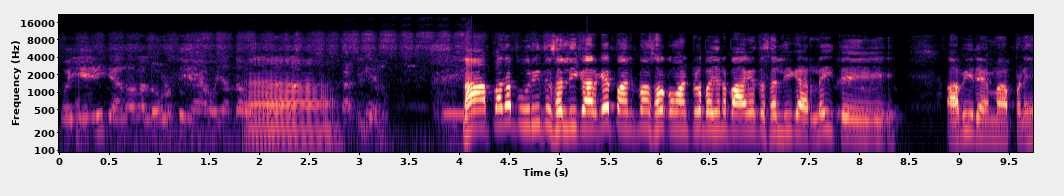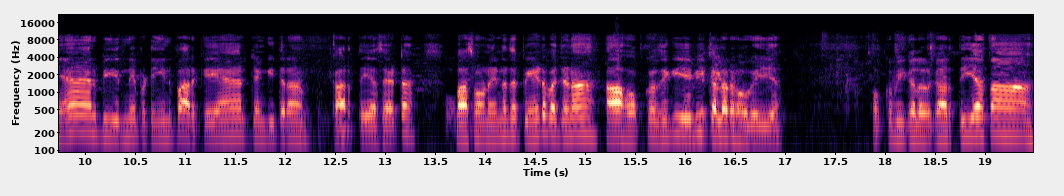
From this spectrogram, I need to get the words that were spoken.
ਕੋਈ ਇਹ ਨਹੀਂ ਕਹਦਾ ਤਾਂ ਲੋਡ ਤੇ ਐ ਹੋ ਜਾਂਦਾ ਹਾਂ। ਨਾ ਆਪਾਂ ਤਾਂ ਪੂਰੀ ਤਸੱਲੀ ਕਰਕੇ 5-500 ਕੁਆਂਟਲ ਵਜਨ ਪਾ ਕੇ ਤਸੱਲੀ ਕਰ ਲਈ ਤੇ ਆ ਵੀ ਰੈਮ ਆਪਣੇ ਐਨ ਵੀਰ ਨੇ ਪਟੀਨ ਭਰ ਕੇ ਐਨ ਚੰਗੀ ਤਰ੍ਹਾਂ ਕਰਤੇ ਆ ਸੈੱਟ ਬਸ ਹੁਣ ਇਹਨਾਂ ਤੇ ਪੇਂਟ ਵੱਜਣਾ ਆ ਹੁੱਕ ਸੀਗੀ ਇਹ ਵੀ ਕਲਰ ਹੋ ਗਈ ਆ। ਹੁੱਕ ਵੀ ਕਲਰ ਕਰਤੀ ਆ ਤਾਂ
